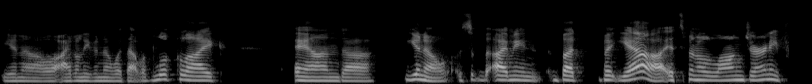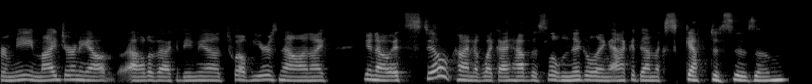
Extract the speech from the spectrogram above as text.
you know, I don't even know what that would look like. And uh, you know i mean but but yeah it's been a long journey for me my journey out out of academia 12 years now and i you know it's still kind of like i have this little niggling academic skepticism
